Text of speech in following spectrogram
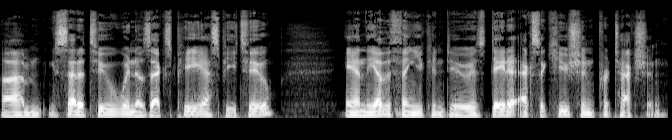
Um, you set it to Windows XP SP2. And the other thing you can do is data execution protection.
